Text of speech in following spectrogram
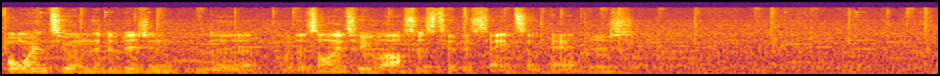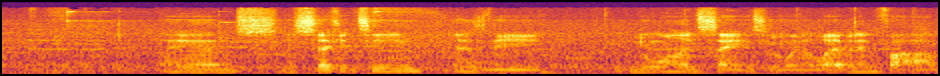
4 and 2 in the division, the, but it's only two losses to the Saints and Panthers. And the second team is the New Orleans Saints, who went 11 and 5,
